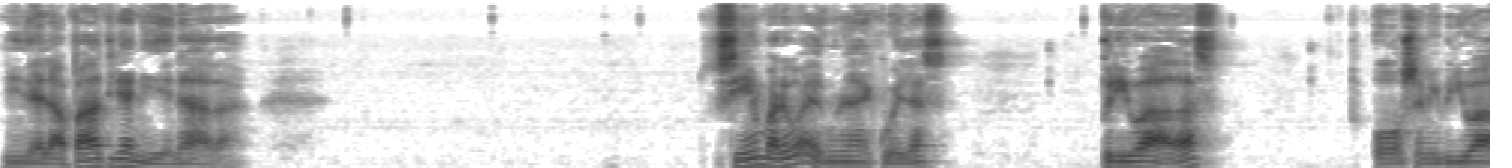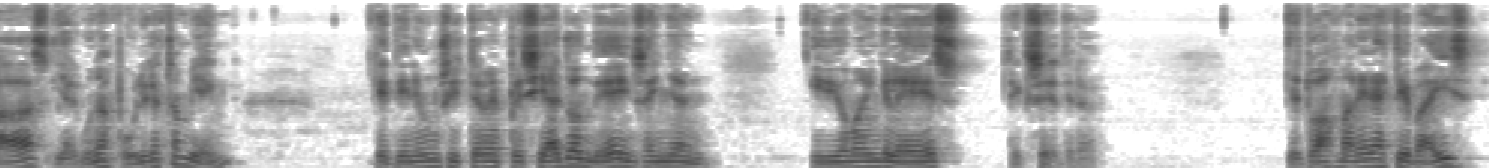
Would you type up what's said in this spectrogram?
ni de la patria ni de nada. Sin embargo, hay algunas escuelas privadas o semiprivadas y algunas públicas también que tienen un sistema especial donde enseñan idioma inglés, etc. De todas maneras, este país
